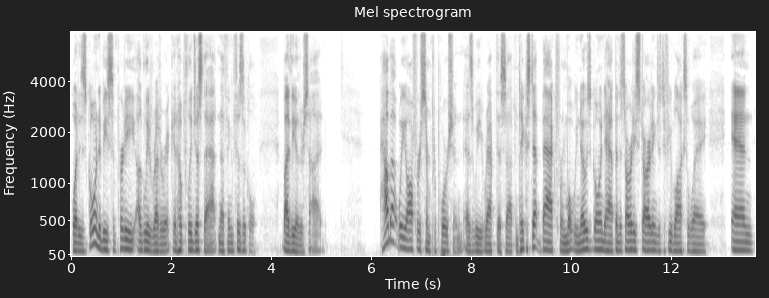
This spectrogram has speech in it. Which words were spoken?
what is going to be some pretty ugly rhetoric and hopefully just that, nothing physical, by the other side. How about we offer some proportion as we wrap this up and take a step back from what we know is going to happen? It's already starting just a few blocks away. And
